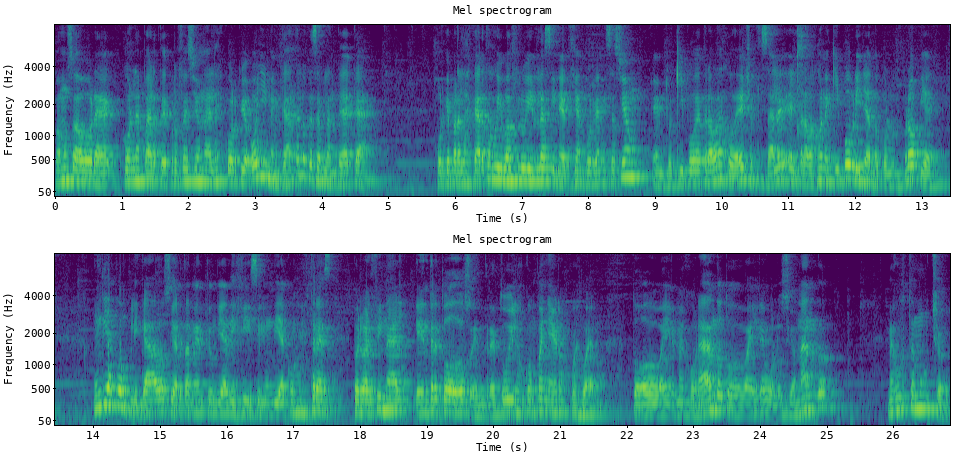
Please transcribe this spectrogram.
Vamos ahora con la parte profesional, Scorpio. Oye, me encanta lo que se plantea acá, porque para las cartas hoy va a fluir la sinergia en tu organización, en tu equipo de trabajo. De hecho, aquí sale el trabajo en equipo brillando con luz propia. Un día complicado, ciertamente un día difícil, un día con estrés, pero al final, entre todos, entre tú y los compañeros, pues bueno, todo va a ir mejorando, todo va a ir evolucionando. Me gusta mucho,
